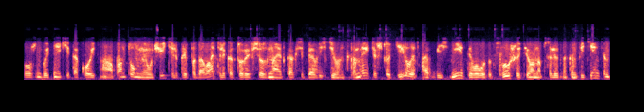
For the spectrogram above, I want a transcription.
должен быть некий такой а, фантомный учитель, преподаватель, который все знает, как себя вести в интернете, что делать, объяснит, его будут слушать, и он абсолютно компетентен.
